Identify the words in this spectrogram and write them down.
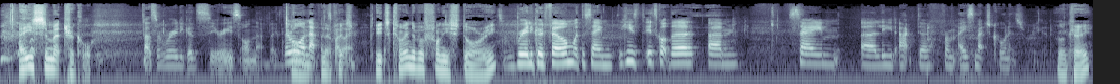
Asymmetrical. That's a really good series on Netflix. They're all on Netflix, by the way. It's kind of a funny story. Really good film with the same. He's. It's got the um, same uh, lead actor from Asymmetrical, and it's really good. Okay.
